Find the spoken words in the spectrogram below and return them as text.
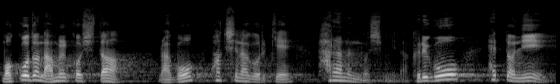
먹고도 남을 것이다라고 확신하고 그렇게 하라는 것입니다. 그리고 했더니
